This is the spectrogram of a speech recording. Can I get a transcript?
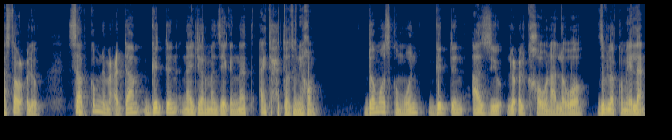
ኣስተውዕሉ ሰብኩም ንምዕዳም ግድን ናይ ጀርመን ዜግነት ኣይትሕተቱን ኢኹም ደሞዝኩም እውን ግድን ኣዝዩ ልዑል ክኸውን ኣለዎ ዝብለኩም የለን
